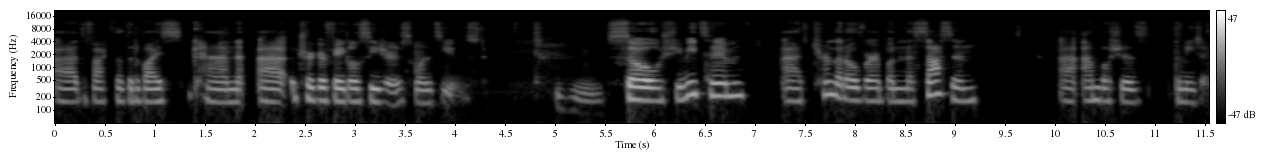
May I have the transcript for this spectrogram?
uh, the fact that the device can uh, trigger fatal seizures when it's used. Mhm. So she meets him uh, to turn that over, but an assassin uh, ambushes the meeting.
